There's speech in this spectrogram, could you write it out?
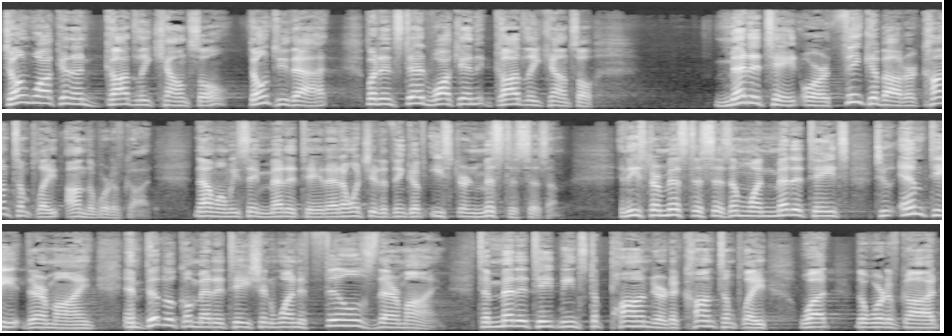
Don't walk in ungodly counsel. Don't do that. But instead walk in godly counsel. Meditate or think about or contemplate on the Word of God. Now, when we say meditate, I don't want you to think of Eastern mysticism. In Eastern mysticism, one meditates to empty their mind. In biblical meditation, one fills their mind. To meditate means to ponder, to contemplate what the Word of God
